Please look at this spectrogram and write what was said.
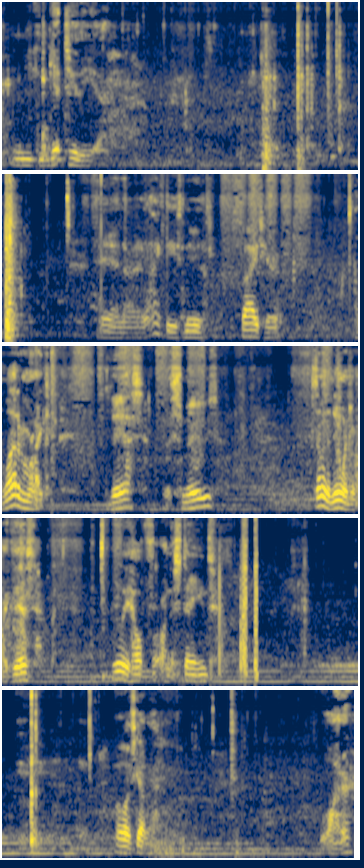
And you can get to the uh, and I like these new sides here. A lot of them are like this, the smooth. Some of the new ones are like this. Really helpful on the stains. Oh, it's got a water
